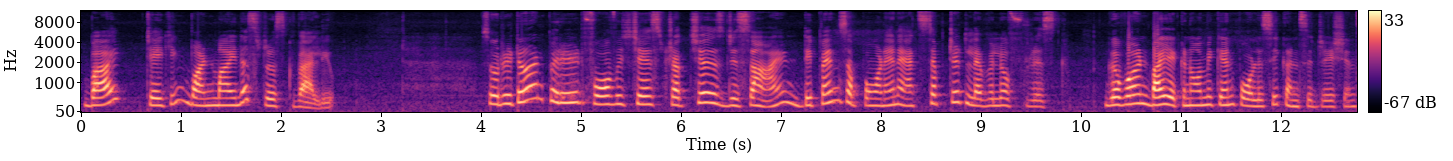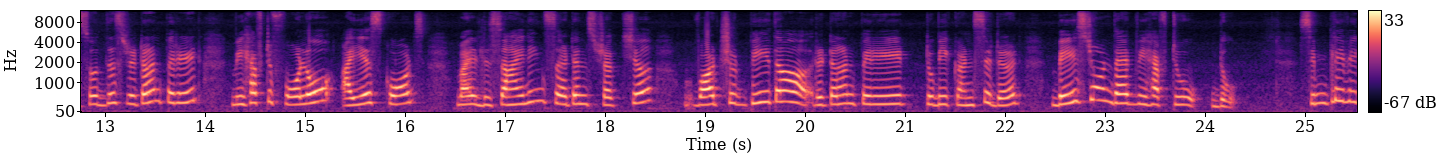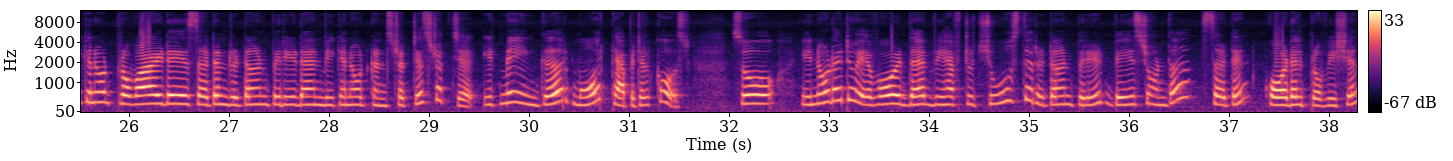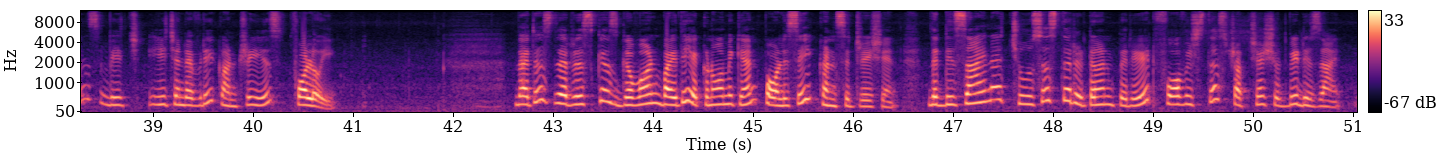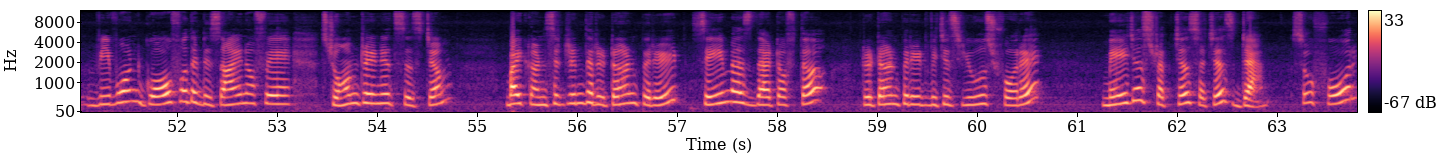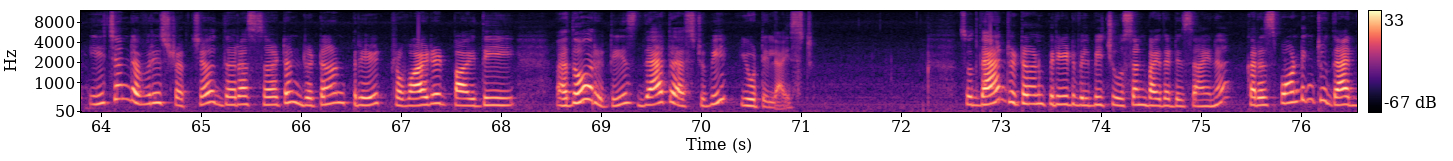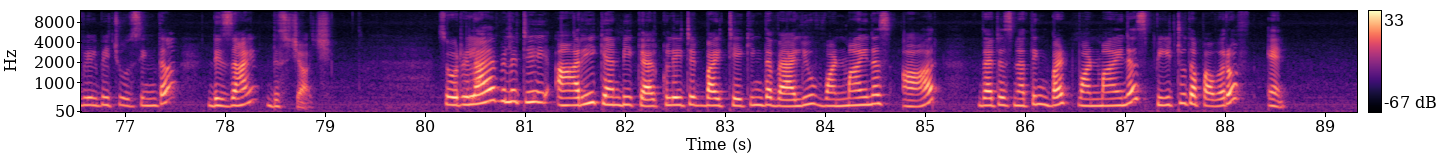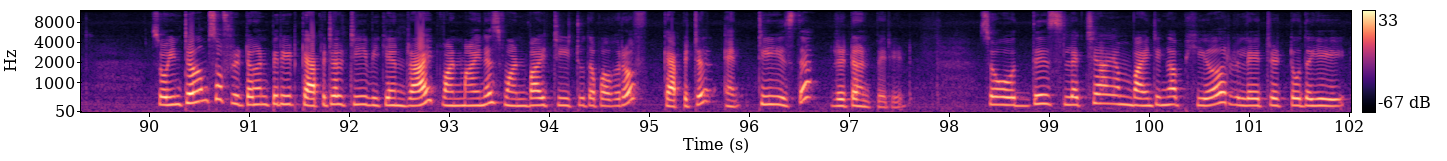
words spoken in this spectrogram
by taking 1 minus risk value. So, return period for which a structure is designed depends upon an accepted level of risk governed by economic and policy consideration. So, this return period we have to follow IS codes while designing certain structure what should be the return period to be considered based on that we have to do. Simply we cannot provide a certain return period and we cannot construct a structure. It may incur more capital cost. So, in order to avoid that we have to choose the return period based on the certain codal provisions which each and every country is following. That is the risk is governed by the economic and policy consideration. The designer chooses the return period for which the structure should be designed. We will not go for the design of a storm drainage system by considering the return period same as that of the return period which is used for a major structures such as dam. So, for each and every structure there are certain return period provided by the authorities that has to be utilized. So, that return period will be chosen by the designer corresponding to that we will be choosing the design discharge. So, reliability RE can be calculated by taking the value 1 minus R that is nothing but 1 minus P to the power of n. So, in terms of return period capital T we can write 1 minus 1 by T to the power of capital N, T is the return period. So, this lecture I am winding up here related to the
